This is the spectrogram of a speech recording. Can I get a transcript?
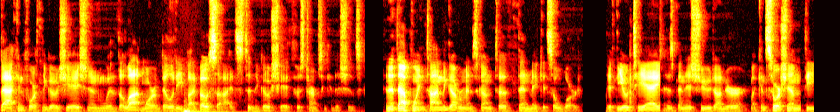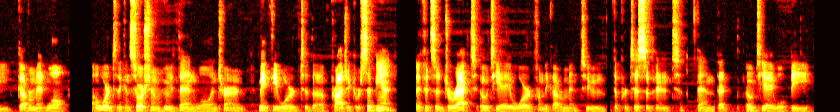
back and forth negotiation with a lot more ability by both sides to negotiate those terms and conditions and at that point in time the government is going to then make its award if the OTA has been issued under a consortium, the government will award to the consortium, who then will in turn make the award to the project recipient. If it's a direct OTA award from the government to the participant, then that OTA will be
